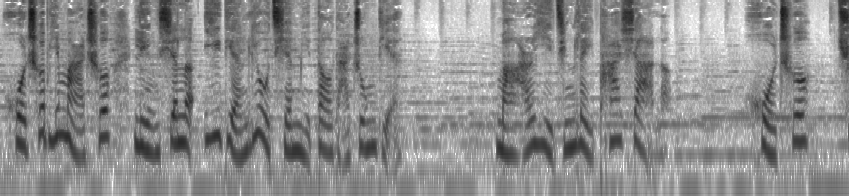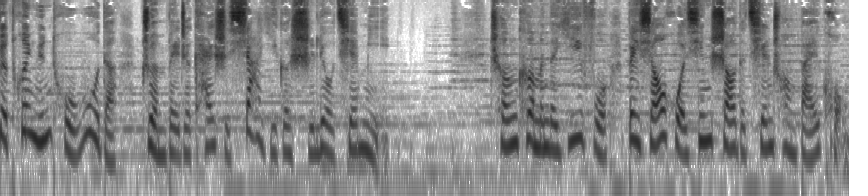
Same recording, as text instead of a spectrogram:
火车比马车领先了一点六千米到达终点，马儿已经累趴下了，火车却吞云吐雾的准备着开始下一个十六千米。乘客们的衣服被小火星烧得千疮百孔，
